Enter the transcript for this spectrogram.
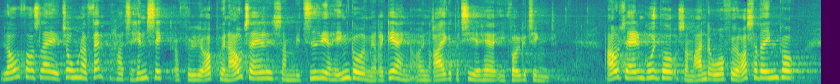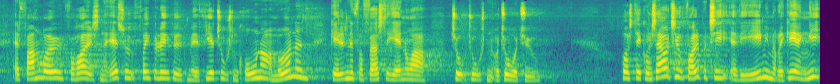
Lovforslag 205 har til hensigt at følge op på en aftale, som vi tidligere har indgået med regeringen og en række partier her i Folketinget. Aftalen går ud på, som andre ordfører også har været inde på, at fremrykke forhøjelsen af SU-fribeløbet med 4.000 kroner om måneden gældende fra 1. januar 2022. Hos Det Konservative Folkeparti er vi enige med regeringen i,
